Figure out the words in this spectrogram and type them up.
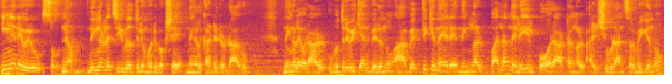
ഇങ്ങനെ ഒരു സ്വപ്നം നിങ്ങളുടെ ജീവിതത്തിലും ഒരുപക്ഷെ നിങ്ങൾ കണ്ടിട്ടുണ്ടാകും. നിങ്ങളെ ഒരാൾ ഉപദ്രവിക്കാൻ വരുന്നു. ആ വ്യക്തിക്ക് നേരെ നിങ്ങൾ പല നിലയിൽ പോരാട്ടങ്ങൾ അഴിച്ചുവിടാൻ ശ്രമിക്കുന്നു.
